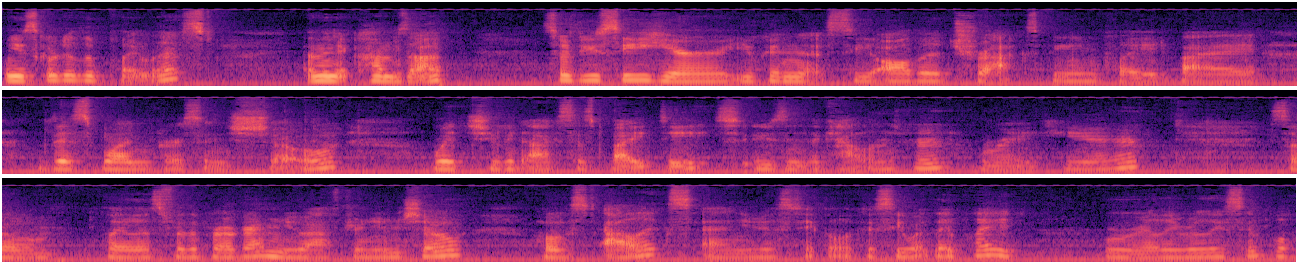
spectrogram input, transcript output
you just go to the playlist, and then it comes up. So if you see here, you can see all the tracks being played by this one person's show, which you can access by date using the calendar right here. So, playlist for the program, new afternoon show, host Alex, and you just take a look to see what they played. Really, really simple.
